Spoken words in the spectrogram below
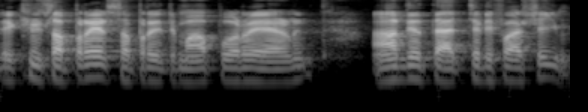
ലക്ഷ്മി സെപ്പറേറ്റ് സെപ്പറേറ്റ് മാപ്പ് പറയുകയാണ്. ആദ്യത്തെ അച്ചടി ഭാഷയും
